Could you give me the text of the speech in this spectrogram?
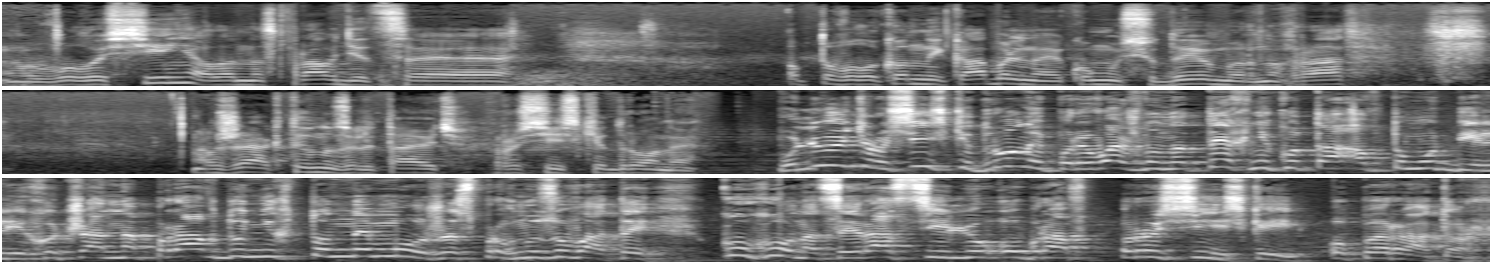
волосінь, але насправді це оптоволоконний кабель, на якому сюди, в Мирноград, вже активно залітають російські дрони. Полюють російські дрони переважно на техніку та автомобілі. Хоча направду ніхто не може спрогнозувати, кого на цей раз ціллю обрав російський оператор.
